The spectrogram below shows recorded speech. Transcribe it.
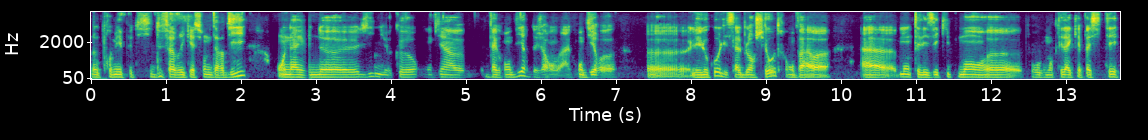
notre premier petit site de fabrication de Dardy, on a une ligne qu'on vient d'agrandir. Déjà, on va agrandir euh, les locaux, les salles blanches et autres. On va monter les équipements pour augmenter la capacité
